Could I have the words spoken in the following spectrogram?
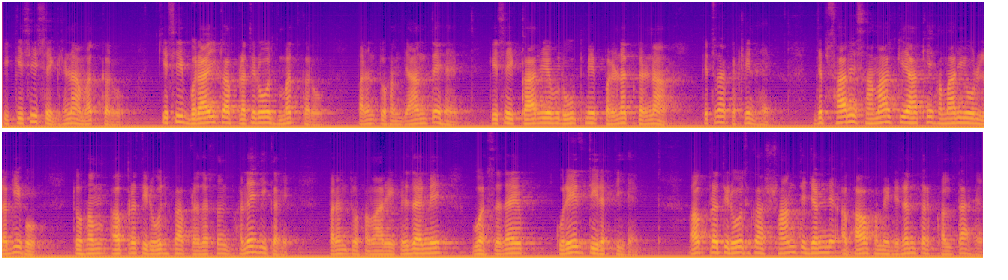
कि किसी से घृणा मत करो। किसी बुराई का प्रतिरोध मत करो। परंतु हम जानते हैं कि इसे कार्य रूप में परिणत करना कितना कठिन है। जब सारे समाज की आँखें हमारी ओर लगी हो तो हम अप्रतिरोध का प्रदर्शन भले ही करें, परंतु हमारे हृदय में वह सदैव कुरेदती रहती है। अप्रतिरोध का शांतिजन्य अभाव हमें निरंतर खलता है।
